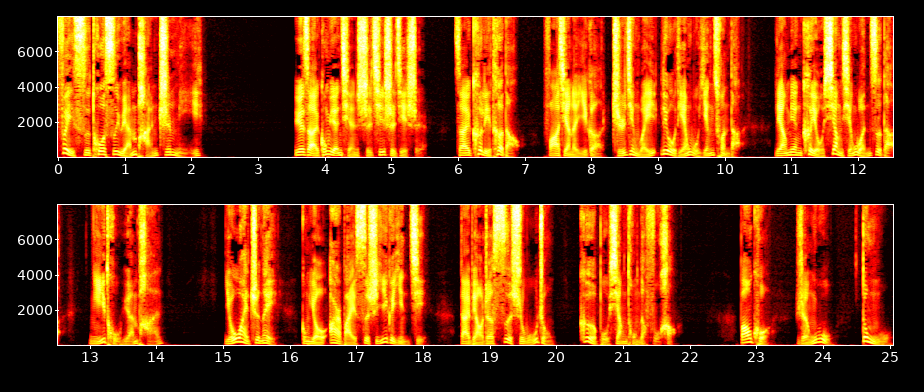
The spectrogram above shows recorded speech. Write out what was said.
费斯托斯圆盘之谜。约在公元前十七世纪时，在克里特岛发现了一个直径为六点五英寸的、两面刻有象形文字的泥土圆盘，由外至内共有二百四十一个印记，代表着四十五种各不相同的符号，包括人物、动物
